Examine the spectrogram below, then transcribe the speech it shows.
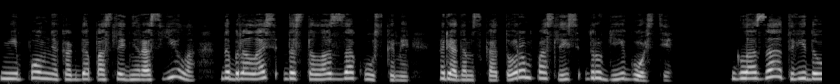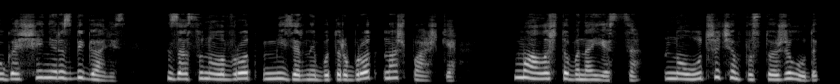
Не помня, когда последний раз ела, добралась до стола с закусками, рядом с которым паслись другие гости. Глаза от вида угощения разбегались. Засунула в рот мизерный бутерброд на шпажке. Мало чтобы наесться, но лучше, чем пустой желудок.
